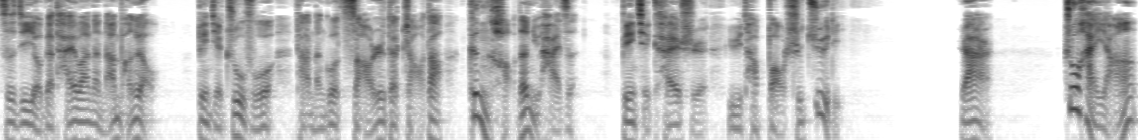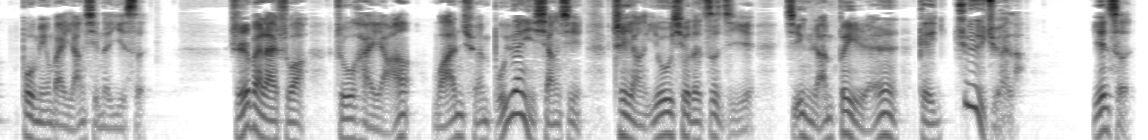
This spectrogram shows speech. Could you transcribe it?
自己有个台湾的男朋友。并且祝福他能够早日的找到更好的女孩子，并且开始与他保持距离。然而，朱海洋不明白杨鑫的意思。直白来说，朱海洋完全不愿意相信这样优秀的自己竟然被人给拒绝了，因此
